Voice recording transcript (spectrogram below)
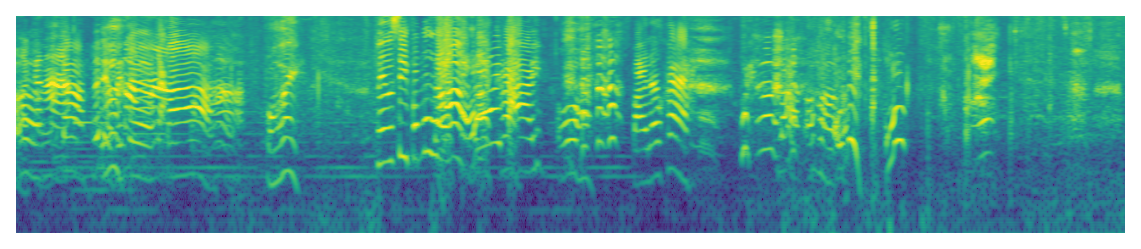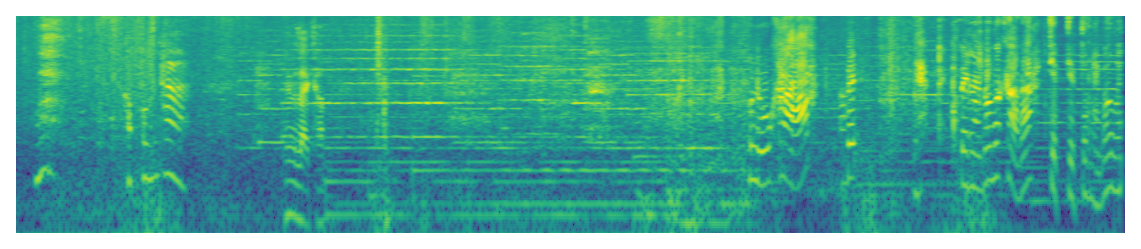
ก่อนแล้วกันนะจ้าแล้วเดี๋ยวไปเจอจ้าโอ้ยเร็วสิป้าบัวโอ้ยตายโอ้ยไปแล้วค่ะขอบคุณค่ะ ไม่เป็นไรครับ คุณหนูขาเป็น เป็นอะไรบ้างไหมคะนะเจ็บเจ็บตรงไหนบ้างไหม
